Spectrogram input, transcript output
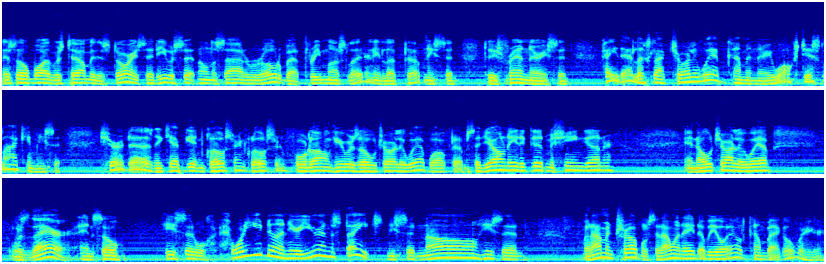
This old boy was telling me the story. He said he was sitting on the side of the road about three months later, and he looked up and he said to his friend there, he said, "Hey, that looks like Charlie Webb coming there. He walks just like him." He said, "Sure does." And he kept getting closer and closer, and before long, here was old Charlie Webb walked up and said, "Y'all need a good machine gunner?" And old Charlie Webb was there, and so he said, "Well, what are you doing here? You're in the states." And he said, "No," he said, "but I'm in trouble." He said, "I went AWOL to come back over here."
